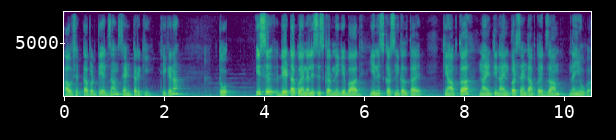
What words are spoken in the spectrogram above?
आवश्यकता पड़ती है एग्ज़ाम सेंटर की, ठीक है ना? तो इस डेटा को एनालिसिस करने के बाद ये निष्कर्ष निकलता है कि आपका 99 परसेंट आपका एग्ज़ाम नहीं होगा।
